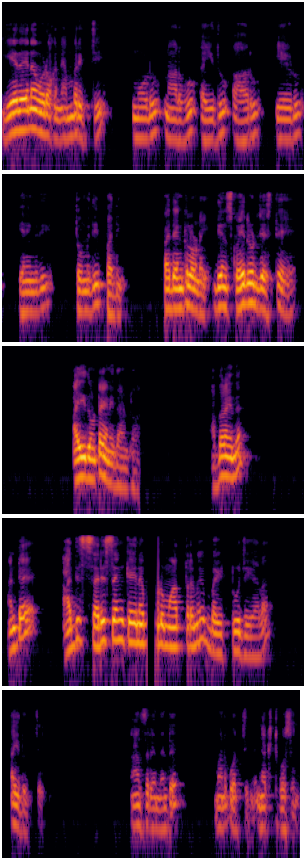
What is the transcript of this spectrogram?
ఏదైనా వాడు ఒక నెంబర్ ఇచ్చి మూడు నాలుగు ఐదు ఆరు ఏడు ఎనిమిది తొమ్మిది పది పది అంకెలు ఉన్నాయి. దీన్ని స్క్వైర్ రూట్ చేస్తే ఐదు ఉంటాయండి దాంట్లో. అర్థమైందా? అంటే అది సరి సంఖ్య అయినప్పుడు మాత్రమే బై టూ చేయాలా? ఐదు వచ్చాయి. ఆన్సర్ ఏంటంటే మనకు వచ్చింది నెక్స్ట్ క్వశ్చన్.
